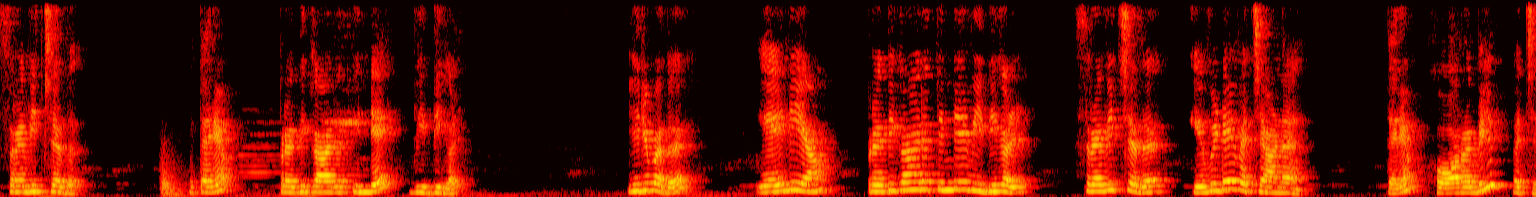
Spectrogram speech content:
ശ്രവിച്ചത് ഉത്തരം പ്രതികാരത്തിന്റെ വിധികൾ. ഇരുപത്. ഏലിയ പ്രതികാരത്തിന്റെ വിധികൾ ശ്രവിച്ചത് എവിടെ വച്ചാണ്? ഉത്തരം ഹോറബിൽ വച്ച്.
